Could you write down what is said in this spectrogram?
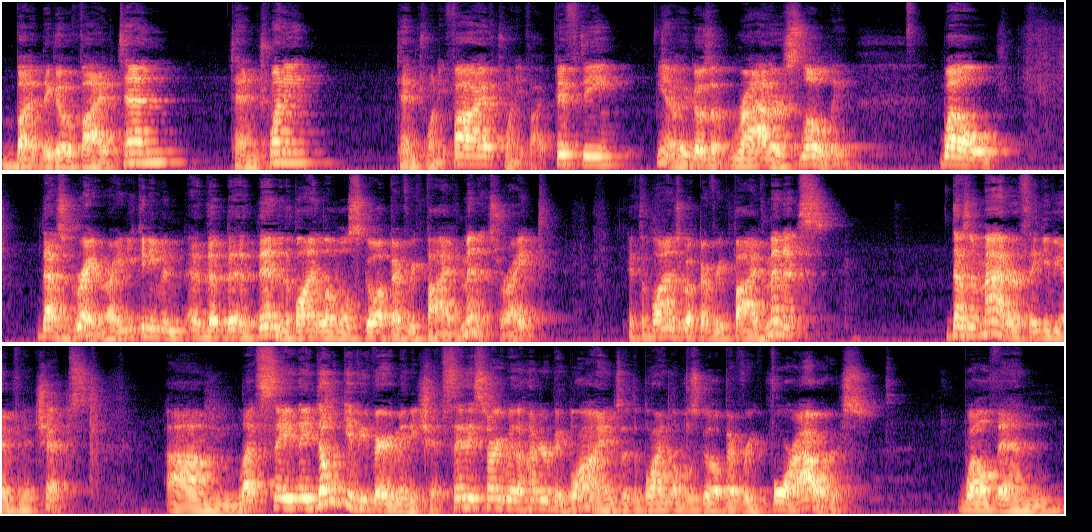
but they go 510, 1020, 1025, 2550. You know, it goes up rather slowly. Well, that's great, right? You can even, the, then the blind levels go up every five minutes, right? If the blinds go up every five minutes, doesn't matter if they give you infinite chips. Um, let's say they don't give you very many chips. Say they start with 100 big blinds, but the blind levels go up every four hours. Well, then,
